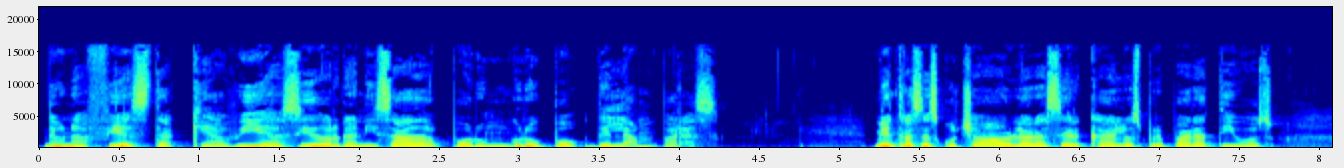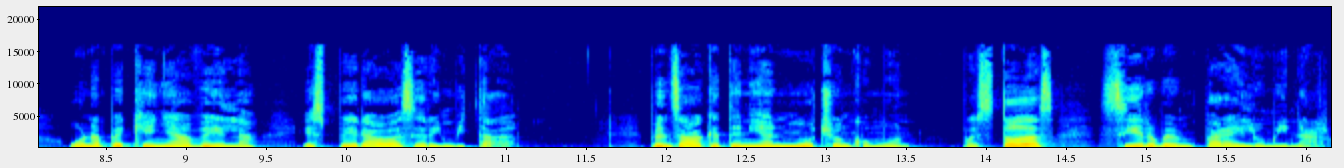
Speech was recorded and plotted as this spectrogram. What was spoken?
de una fiesta que había sido organizada por un grupo de lámparas. Mientras escuchaba hablar acerca de los preparativos, una pequeña vela esperaba ser invitada. Pensaba que tenían mucho en común, pues todas sirven para iluminar.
